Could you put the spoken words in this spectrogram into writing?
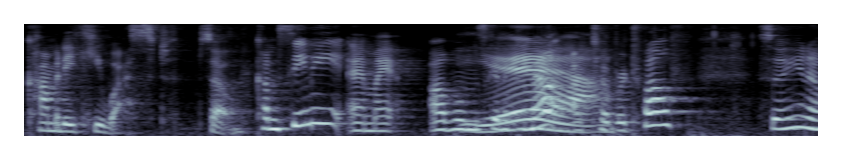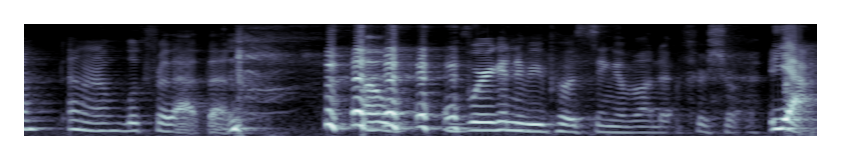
Comedy Key West. So come see me, and my album's going to come out October 12th. So, you know, I don't know, look for that then. oh, we're gonna be posting about it for sure. Yeah,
